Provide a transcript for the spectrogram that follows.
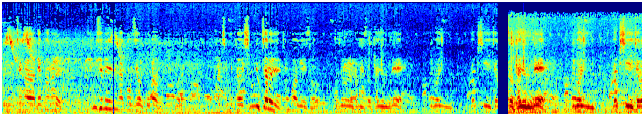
있습니다. 제가 네팔을 30년 가까운 세월 동안 8,000m 16자를 성공하기 위해서 도전을 하면서 다녔는데 이건 역시 제가 다녔는데 이건 역시 제가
